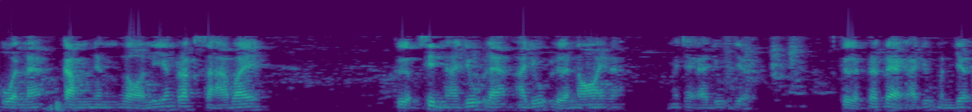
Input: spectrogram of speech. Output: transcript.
ควรแล้ว กรรมยังหล่อเลี้ยงรักษาไว้ เกือบสิ้นอายุแล้ว อายุเหลือน้อยแล้วไม่ใช่อายุเยอะ เกิดแรกๆอายุมันเยอะ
